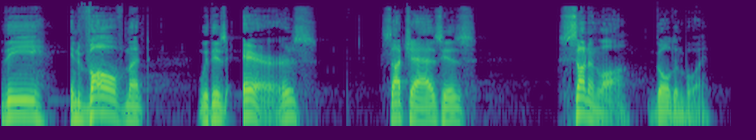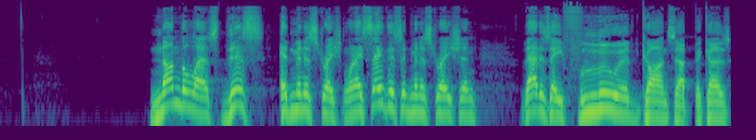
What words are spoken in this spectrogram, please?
the involvement with his heirs, such as his son in law, Golden Boy. Nonetheless, this administration, when I say this administration, that is a fluid concept because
